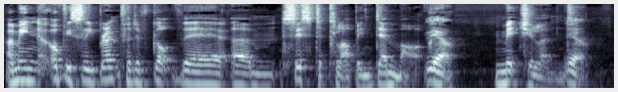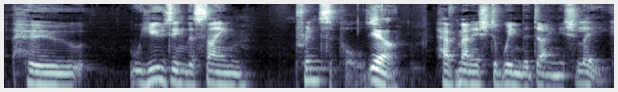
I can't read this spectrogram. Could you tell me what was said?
I mean, obviously Brentford have got their um, sister club in Denmark, Yeah, Midtjylland, yeah, who, using the same principles, yeah. have managed to win the Danish league.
